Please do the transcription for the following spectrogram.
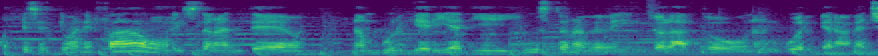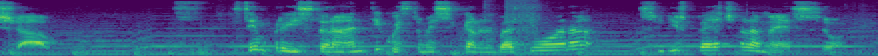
qualche settimane fa un ristorante, un'hamburgeria di Houston aveva intitolato un hamburger a Matt Shaw. Sempre ristoranti, questo messicano di Baltimora, sugli special ha messo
